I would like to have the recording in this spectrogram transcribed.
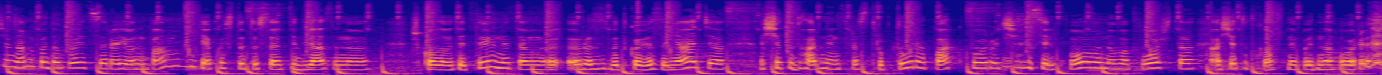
Що нам подобається район БАМ, якось тут усе підв'язано. Школа у дитини, там е, розвиткові заняття. А ще тут гарна інфраструктура, парк поруч, сільпо, нова пошта. А ще тут класний вид на гори.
